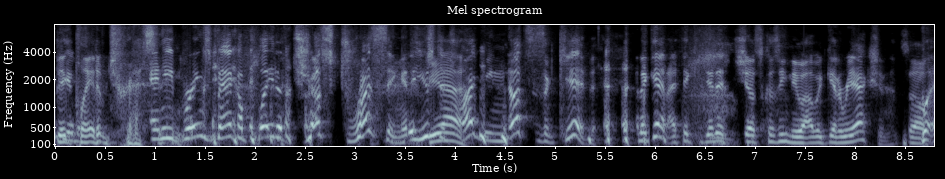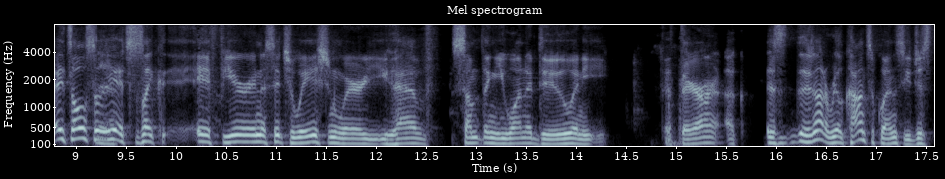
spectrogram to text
big table, plate of dressing. and he brings back a plate of just dressing, and it used Yeah. to drive me nuts as a kid. And again, I think he did it just because he knew I would get a reaction. So But it's also Yeah. it's just like if you're in a situation where you have something you want to do and you, if there aren't a, there's not a real consequence, you just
